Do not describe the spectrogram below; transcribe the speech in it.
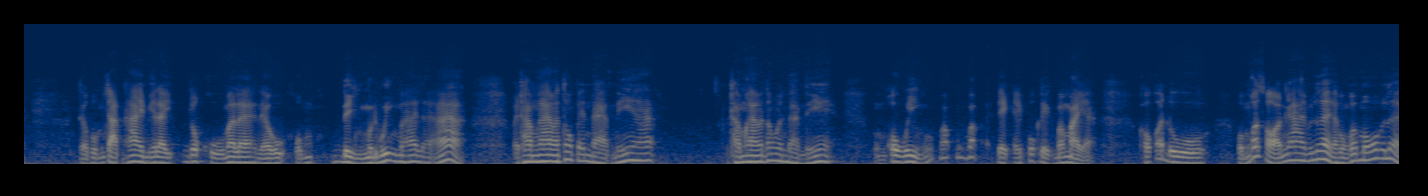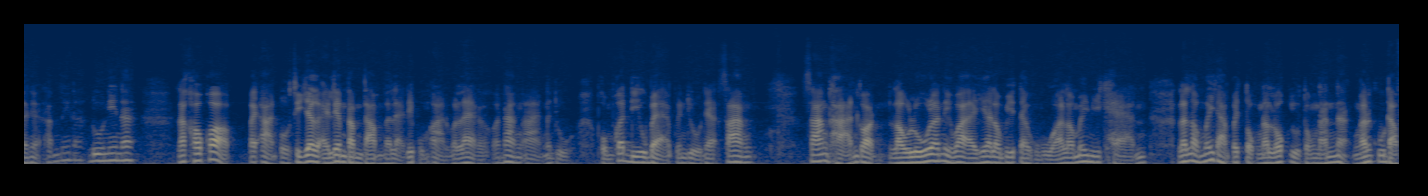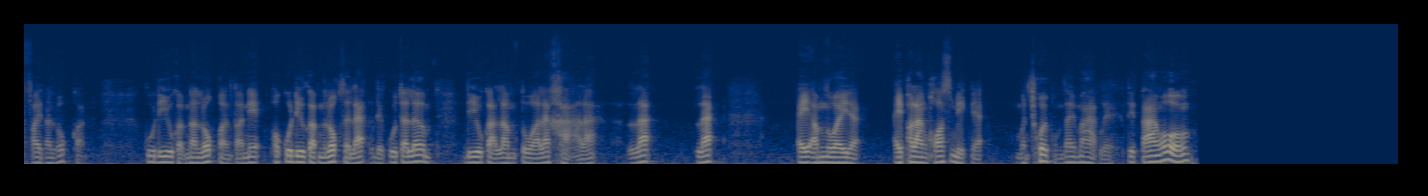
เดี๋ยวผมจัดให้ มีอะไรยกหูมาเลย เดี๋ยวผมดิ่งมันวิ่งมาให้เลย อ่า ไปทำงานมันต้องเป็นแบบนี้ฮะทำงานมันต้องเป็นแบบนี้ ผมก็วิ่งว๊บวับวับเด็กไอ้พวกเด็กมาใหม่อะเขาก็ดู ผมก็สอนงานไปเรื่อยผมก็โม้ไปเรื่อยเนี่ยทำนี่นะดูนี่นะแล้วเขาก็ไปอ่านโปรซีเจอร์ไอเล่มดำๆนั่นแหละที่ผมอ่านวันแรกเราก็นั่งอ่านกันอยู่ ผมก็ดีลแบบกันอยู่เนี่ยสร้างสร้างฐานก่อน เรารู้แล้วนี่ว่าไอ้เหี้ยเรามีแต่หัวเราไม่มีแขน แล้วเราไม่อยากไปตกนรกอยู่ตรงนั้นน่ะงั้นกูดับไฟนรกก่อน กูดีลกับนรกก่อนตอนนี้พอกูดีลกับนรกเสร็จแล้วเดี๋ยวกูจะเริ่มดีลกับลำตัวและขาละและและไอ้อำนวยเนี่ยไอพลังคอสมิกเนี่ยมันช่วยผมได้มากเลย ติดตามครับผม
